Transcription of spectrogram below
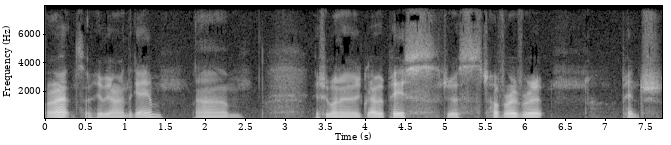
Alright, so here we are in the game. Um, if you want to grab a piece, just hover over it, pinch,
